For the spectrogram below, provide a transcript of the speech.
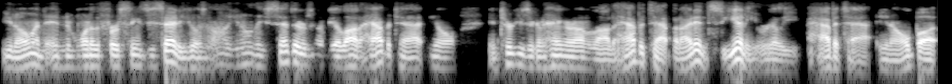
You know, and, and one of the first things he said, he goes, Oh, you know, they said there was going to be a lot of habitat, you know, and turkeys are going to hang around a lot of habitat, but I didn't see any really habitat, you know, but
